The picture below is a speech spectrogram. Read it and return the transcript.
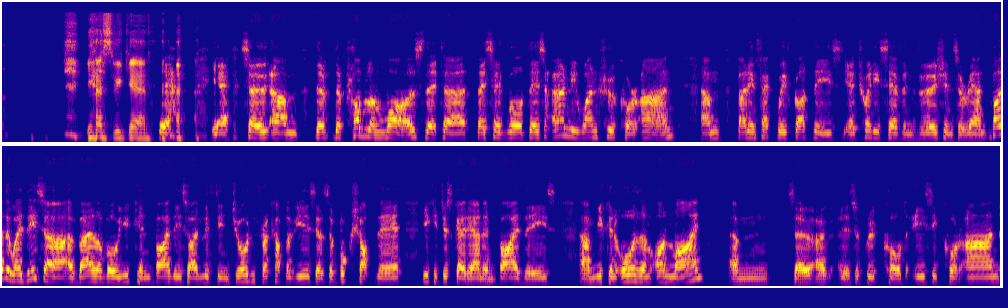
Yes, we can. yeah, yeah. So um, the the problem was that uh, they said, well, there's only one true Quran, um, but in fact we've got these uh, 27 versions around. By the way, these are available. You can buy these. I lived in Jordan for a couple of years. There was a bookshop there. You could just go down and buy these. Um, you can order them online. Um, so uh, there's a group called Easy Quran.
